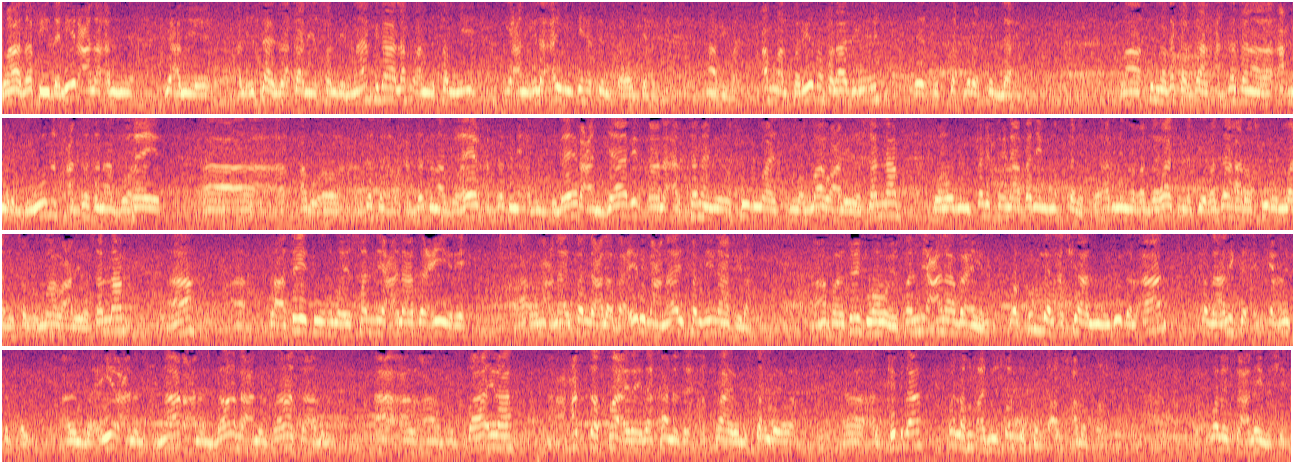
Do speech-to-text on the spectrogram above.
وهذا في دليل على انه يعني الإنسان إذا كان يصلي النافلة له أن يصلي يعني إلى أي جهة توجه ما في بس أما الفريضة فلازم إيه؟ تستقبل القبله ثم ذكر قال حدثنا أحمد بن يونس حدثنا زهير آه، أبو حدثنا وحدثنا زهير حدثني أبو الزبير عن جابر قال أرسلني رسول الله صلى الله عليه وسلم وهو منطلق إلى بني المختلف وهذه من الغزوات التي غزاها رسول الله صلى الله عليه وسلم ها آه، فاتيته وهو يصلي على بعيره. ومعناه يصلي على بعيره معناه يصلي نافلة. فاتيته وهو يصلي على بعيره. وكل الأشياء الموجودة الآن كذلك يعني تدخل على البعير على الحمار على البغل على الفرس على الطائرة. حتى الطائرة إذا كانت الطائرة مستقبلة آه، القبلة فلهم أن يصلوا كل أصحاب الطائره وليس عليهم شيء.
